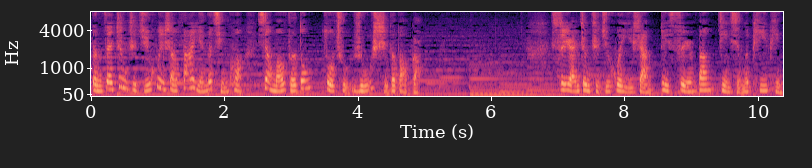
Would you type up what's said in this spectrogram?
等在政治局会上发言的情况向毛泽东作出如实的报告。虽然政治局会议上对四人帮进行了批评，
